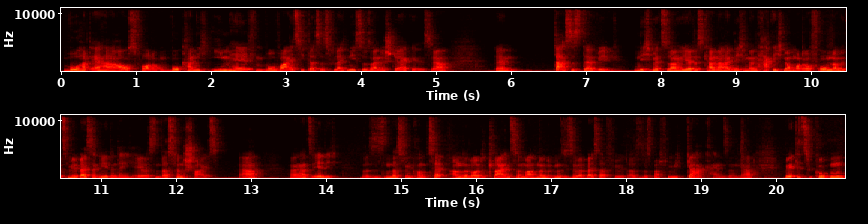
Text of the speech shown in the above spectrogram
Wo hat er Herausforderungen? Wo kann ich ihm helfen? Wo weiß ich, dass es vielleicht nicht so seine Stärke ist? Ja? Ähm, das ist der Weg. Nicht mehr zu sagen, ja, das kann er halt nicht und dann hacke ich nochmal drauf rum, damit es mir besser geht. Dann denke ich, ey, was ist denn das für ein Scheiß? Ja, ja ganz ehrlich. Was ist denn das für ein Konzept, andere Leute klein zu machen, damit man sich selber besser fühlt? Also das macht für mich gar keinen Sinn. Ja? Werte zu gucken,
